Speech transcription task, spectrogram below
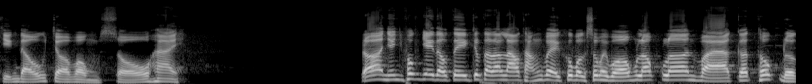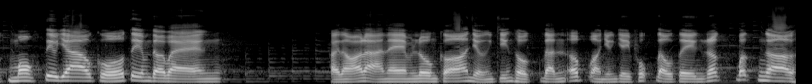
chiến đấu cho vòng số 2 đó những phút giây đầu tiên chúng ta đã lao thẳng về khu vực số 14 lóc lên và kết thúc được một tiêu giao của team đội bạn. Phải nói là anh em luôn có những chiến thuật đánh úp ở những giây phút đầu tiên rất bất ngờ.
